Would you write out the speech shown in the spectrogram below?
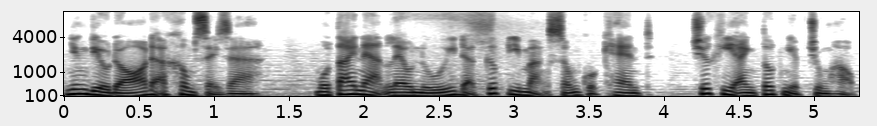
Nhưng điều đó đã không xảy ra. Một tai nạn leo núi đã cướp đi mạng sống của Kent trước khi anh tốt nghiệp trung học.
